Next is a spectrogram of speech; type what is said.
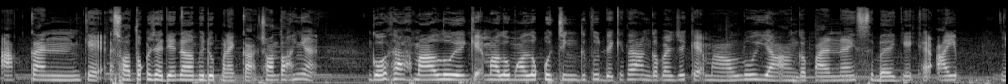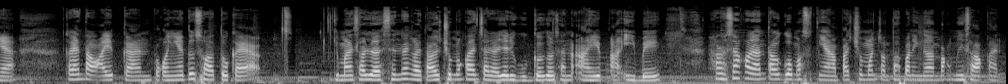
akan kayak suatu kejadian dalam hidup mereka. Contohnya gak usah malu yang kayak malu-malu kucing gitu deh. Kita anggap aja kayak malu yang anggap aneh sebagai kayak aib ya kalian tahu aib kan? Pokoknya itu suatu kayak gimana saya jelasinnya nggak tahu. Cuma kalian cari aja di Google tulisan aib AIB harusnya kalian tahu gue maksudnya apa cuma contoh paling gampang misalkan.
